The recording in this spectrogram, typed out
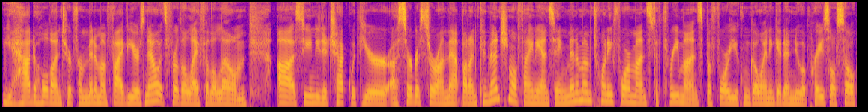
you had to hold on to for minimum five years. Now it's for the life of the loan. Uh, so you need to check with your uh, servicer on that. But on conventional financing, minimum 24 months to three months before you can go in and get a new appraisal. So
